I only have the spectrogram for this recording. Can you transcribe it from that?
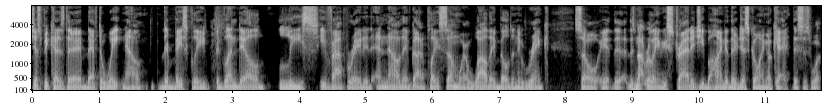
just because they they have to wait now. They're basically the Glendale lease evaporated, and now they've got to play somewhere while they build a new rink. So it, there's not really any strategy behind it. They're just going, okay, this is what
